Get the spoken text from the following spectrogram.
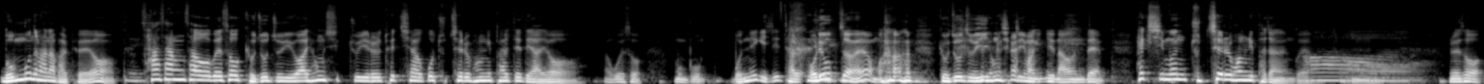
논문을 하나 발표해요. 네. 사상 사업에서 교조주의와 형식주의를 퇴치하고 주체를 확립할 때 대하여. 라고 해서 뭐 뭐 뭔 얘기지? 잘 어렵잖아요. 막 교조주의, 형식주의 막 이게 나오는데 핵심은 주체를 확립하자는 거예요. 아. 그래서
